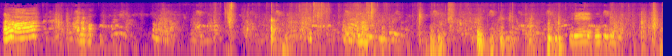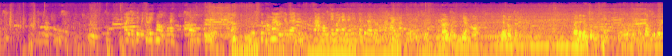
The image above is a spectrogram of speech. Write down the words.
ไปแล้วเหรอไปแล้วเหรอดีกูกูกูไปจะขึ้นไปขึ้นนอกไงขึ้นห้องน้ำเนี่ยเวลาจ้างเขาเต็มไว้ในนี้จะไปได้จนไปมาได้ไปเยี่ยมเขาเยี่ยมลงกันเลยไปเดี๋ยวน้ำซุปนี่ทำไปด้วย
